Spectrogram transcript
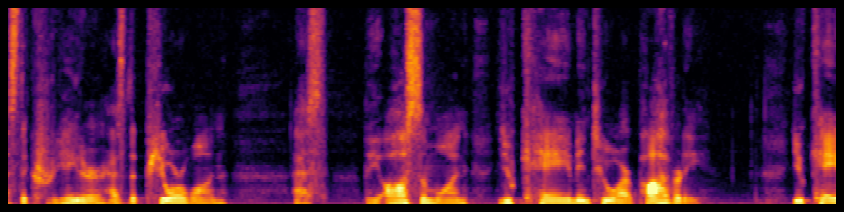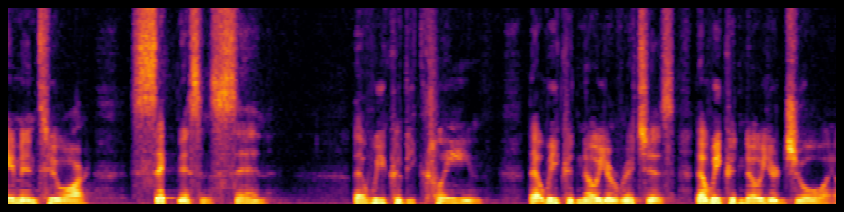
as the Creator, as the pure one, as the awesome one, you came into our poverty. You came into our sickness and sin that we could be clean, that we could know your riches, that we could know your joy.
